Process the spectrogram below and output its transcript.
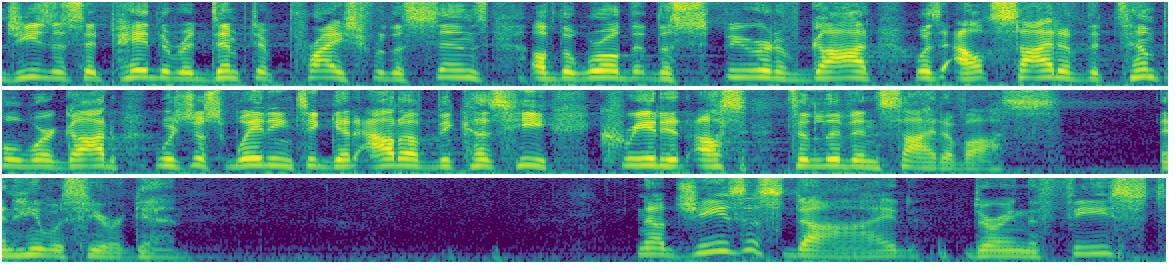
Jesus had paid the redemptive price for the sins of the world, that the Spirit of God was outside of the temple where God was just waiting to get out of because He created us to live inside of us. And He was here again. Now, Jesus died during the feast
